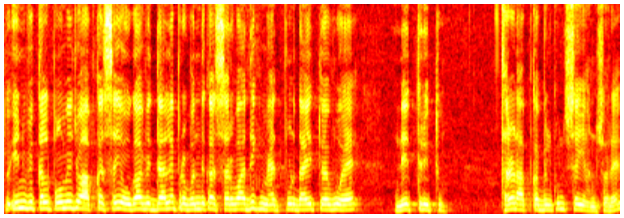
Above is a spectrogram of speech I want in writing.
तो इन विकल्पों में जो आपका सही होगा, विद्यालय प्रबंध का सर्वाधिक महत्वपूर्ण दायित्व है, वो है नेतृत्व। थर्ड आपका बिल्कुल सही आंसर है।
